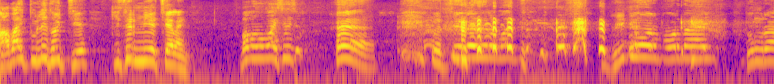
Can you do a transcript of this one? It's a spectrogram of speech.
বাবাই তুলে ধরছে কিসের নিয়ে চ্যালেঞ্জ বাবা বাবা এসে হ্যাঁ তো চ্যালেঞ্জের মধ্যে ভিডিওর পর্দায় তোমরা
